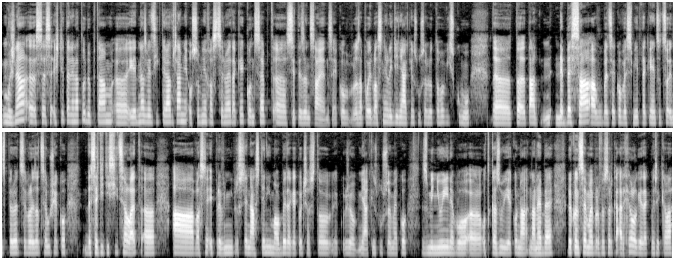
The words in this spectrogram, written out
možná eh, se, se ještě tady na to doptám. Eh, jedna z věcí, která třeba mě osobně fascinuje, tak je koncept citizen science, jako zapojit vlastně lidi nějakým způsobem do toho výzkumu. Ta, ta nebesa a vůbec jako vesmír tak je něco, co inspiruje civilizace už jako desetitisíce let a vlastně i první prostě nástěnný malby tak jako často jako, že nějakým způsobem jako zmiňují nebo odkazují jako na, na nebe. Dokonce moje profesorka archeologie tak mi říkala,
